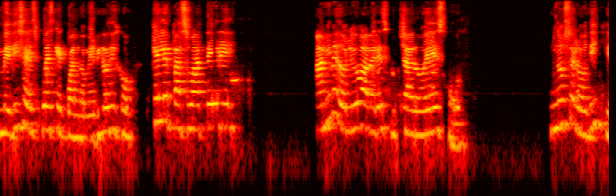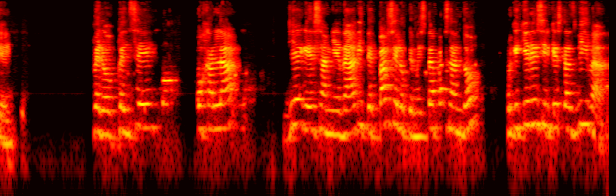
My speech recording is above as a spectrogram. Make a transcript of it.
me dice después que cuando me vio dijo, ¿qué le pasó a Tere? A mí me dolió haber escuchado eso. No se lo dije, pero pensé, ojalá llegues a mi edad y te pase lo que me está pasando, porque quiere decir que estás viva,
